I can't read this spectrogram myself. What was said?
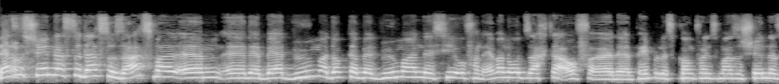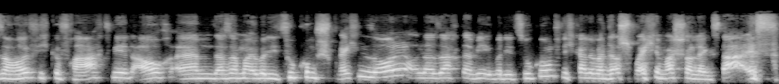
Das ja. ist schön, dass du das so sagst, weil ähm, äh, der Bert Bühmer, Dr. Bert Bühmann, der CEO von Evernote, sagte auf äh, der Paperless Conference mal so schön, dass er häufig gefragt wird, auch, ähm, dass er mal über die Zukunft sprechen soll. Und da sagt er, wie über die Zukunft? Ich kann über das sprechen, was schon längst da ist.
